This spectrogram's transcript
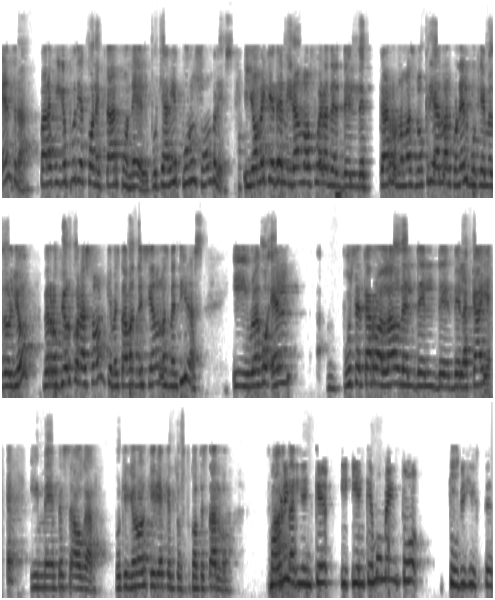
entra, para que yo pudiera conectar con él, porque había puros hombres. Y yo me quedé mirando afuera del, del, del carro, nomás no quería hablar con él porque me dolió, me rompió el corazón que me estaban diciendo las mentiras. Y luego él puse el carro al lado del, de, la calle y me empecé a ahogar, porque yo no quería que contestarlo. Mauri, ¿y, en qué, y, en qué momento tú dijiste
